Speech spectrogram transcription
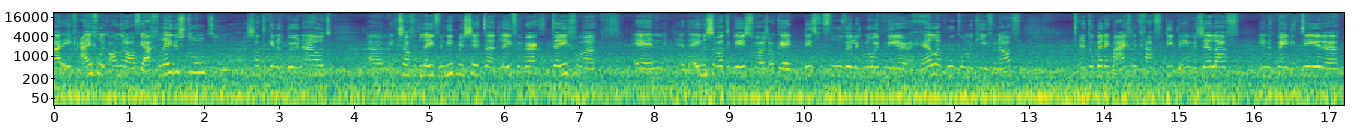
waar ik eigenlijk anderhalf jaar geleden stond. Toen zat ik in een burn-out. Um, ik zag het leven niet meer zitten. Het leven werkte tegen me. En het enige wat ik wist was: oké, dit gevoel wil ik nooit meer. Help, hoe kom ik hier vanaf? En toen ben ik me eigenlijk gaan verdiepen in mezelf, in het mediteren.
